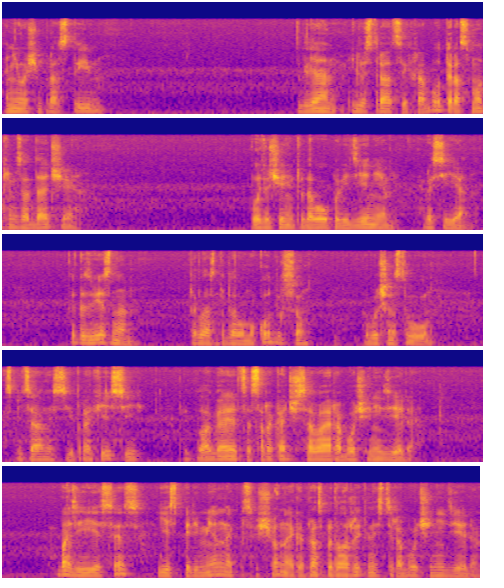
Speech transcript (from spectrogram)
Они очень простые. Для иллюстрации их работы рассмотрим задачи по изучению трудового поведения россиян. Как известно, согласно Трудовому кодексу, по большинству специальностей и профессий предполагается 40-часовая рабочая неделя – в базе ESS есть переменная, посвященная как раз продолжительности рабочей недели.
